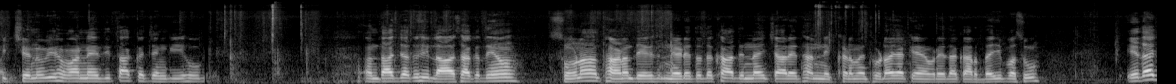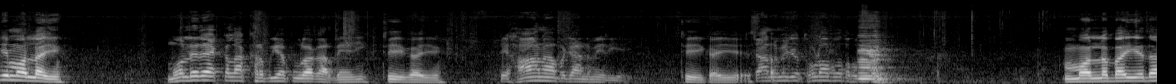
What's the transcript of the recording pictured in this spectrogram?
ਪਿੱਛੇ ਨੂੰ ਵੀ ਹਵਾਨੇ ਦੀ ਧੱਕ ਚੰਗੀ ਹੋਊਗੀ ਅੰਦਾਜ਼ਾ ਤੁਸੀਂ ਲਾ ਸਕਦੇ ਹੋ ਸੋਹਣਾ ਥਣ ਦੇ ਨੇੜੇ ਤੋਂ ਦਿਖਾ ਦਿੰਨਾ ਚਾਰੇ ਥਣ ਨਿਖੜ ਮੈਂ ਥੋੜਾ ਜਿਹਾ ਕੈਮਰੇ ਦਾ ਕਰਦਾ ਜੀ ਪਸ਼ੂ। ਇਹਦਾ ਕੀ ਮੁੱਲ ਆ ਜੀ? ਮੁੱਲ ਇਹਦਾ 1 ਲੱਖ ਰੁਪਇਆ ਪੂਰਾ ਕਰਦੇ ਆ ਜੀ। ਠੀਕ ਆ ਜੀ। ਤੇ ਹਾਂ ਨਾ 95 ਦੀ ਹੈ ਜੀ। ਠੀਕ ਆ ਜੀ। 95 ਜੋ ਥੋੜਾ ਬਹੁਤ ਹੋਊਗਾ ਮੁੱਲ ਬਾਈ ਇਹਦਾ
